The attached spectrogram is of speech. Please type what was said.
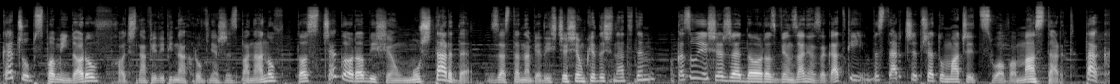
ketchup z pomidorów, choć na Filipinach również z bananów, to z czego robi się musztardę? Zastanawialiście się kiedyś nad tym? Okazuje się, że do rozwiązania zagadki wystarczy przetłumaczyć słowo mustard. Tak,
